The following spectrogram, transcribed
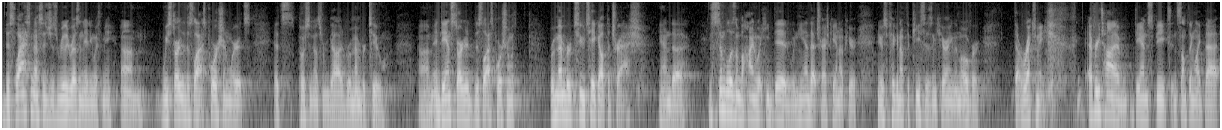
this last message is really resonating with me. Um, we started this last portion where it's, it's post-it notes from God, remember to. Um, and Dan started this last portion with remember to take out the trash. And uh, the symbolism behind what he did when he had that trash can up here, and he was picking up the pieces and carrying them over that wrecked me. Every time Dan speaks and something like that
